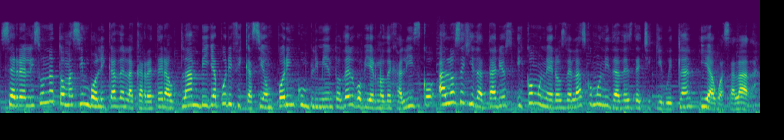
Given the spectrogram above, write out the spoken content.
Se realizó una toma simbólica de la carretera Autlán Villa Purificación por incumplimiento del gobierno de Jalisco a los ejidatarios y comuneros de las comunidades de Chiquihuitlán y Agua Salada.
